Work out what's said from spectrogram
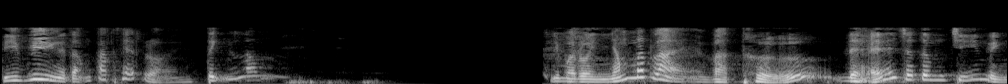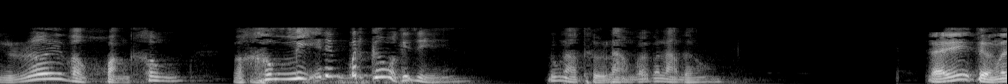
Tivi người ta cũng tắt hết rồi tĩnh lắm. Nhưng mà rồi nhắm mắt lại và thử để cho tâm trí mình rơi vào khoảng không và không nghĩ đến bất cứ một cái gì. Lúc nào thử làm coi có làm được không? Đấy, tưởng là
